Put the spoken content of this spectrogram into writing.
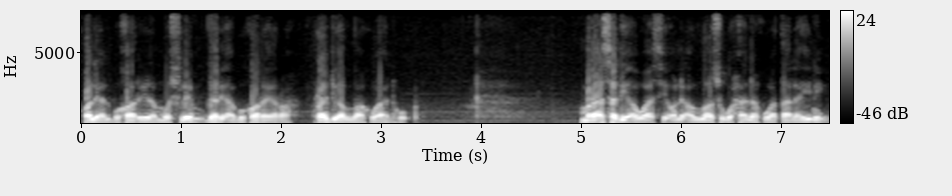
oleh Al-Bukhari dan Muslim dari Abu Hurairah radhiyallahu anhu. Merasa diawasi oleh Allah Subhanahu wa taala ini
